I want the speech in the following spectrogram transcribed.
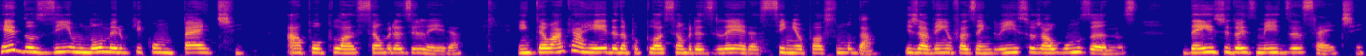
reduzir o número que compete à população brasileira. Então, a carreira da população brasileira, sim, eu posso mudar e já venho fazendo isso já há alguns anos, desde 2017,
